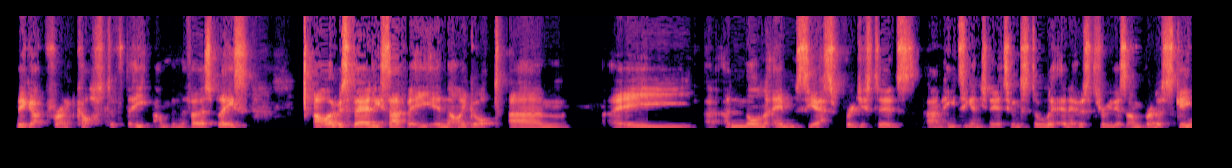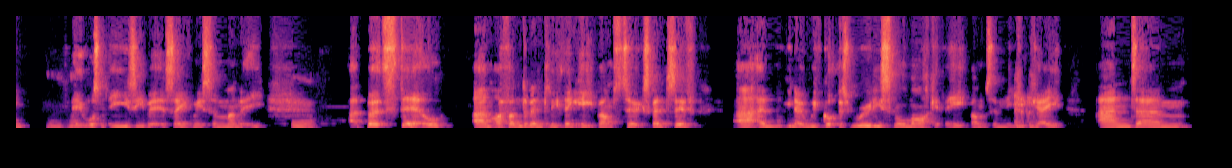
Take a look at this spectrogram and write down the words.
big upfront cost of the heat pump in the first place. I was fairly savvy in that I got um, a, a non MCS registered um, heating engineer to install it, and it was through this umbrella scheme. Mm-hmm. It wasn't easy, but it saved me some money. Mm. Uh, but still, um, I fundamentally think heat pumps are too expensive, uh, and you know we've got this really small market for heat pumps in the UK, and um,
